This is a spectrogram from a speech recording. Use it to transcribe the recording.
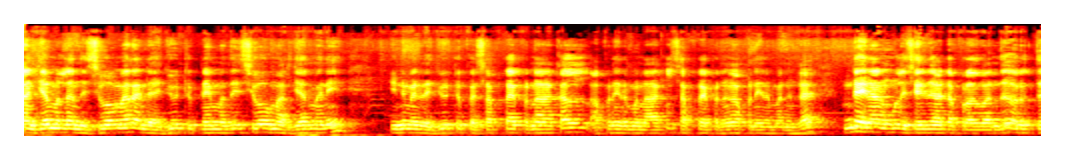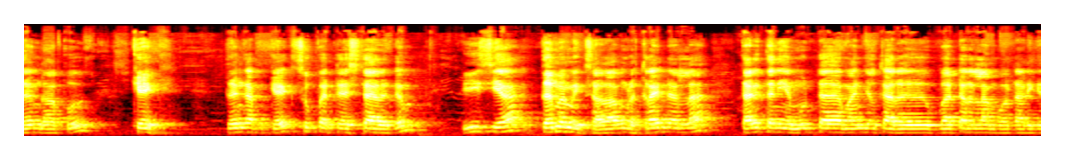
நான் ஜெர்மனில் இந்த சிவமார் அந்த யூடியூப் நேம் வந்து சிவமார் ஜெர்மனி இனிமேல் இந்த யூடியூப்பை சப்ஸ்கிரைப் பண்ணாக்கள் அப்படி பண்ணாக்கள் சப்ஸ்கிரைப் பண்ணுங்க அப்படி பண்ணுங்க. இன்றைய நான் உங்களுக்கு செய்து காட்டப்படுறது வந்து ஒரு தேங்காய்ப்பு கேக் தேங்காய்ப்பு கேக் சூப்பர் டேஸ்ட்டாக இருக்கும். ஈஸியாக தெர்மமிக்ஸ் அதாவது உங்களோட கிரைண்டரில் தனித்தனியாக முட்டை மஞ்சள் கரு பட்டர் எல்லாம் போட்டு அடிக்க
